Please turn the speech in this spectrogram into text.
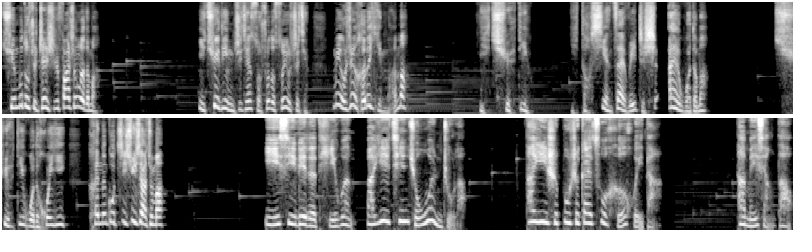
全部都是真实发生了的吗？你确定你之前所说的所有事情没有任何的隐瞒吗？你确定你到现在为止是爱我的吗？确定我的婚姻还能够继续下去吗？”一系列的提问把叶千琼问住了，他一时不知该作何回答。他没想到，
